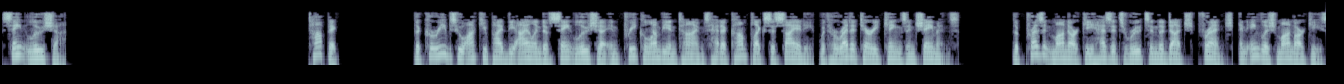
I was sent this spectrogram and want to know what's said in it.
St. Lucia the Caribs who occupied the island of St. Lucia in pre-Columbian times had a complex society, with hereditary kings and shamans. The present monarchy has its roots in the Dutch, French, and English monarchies,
